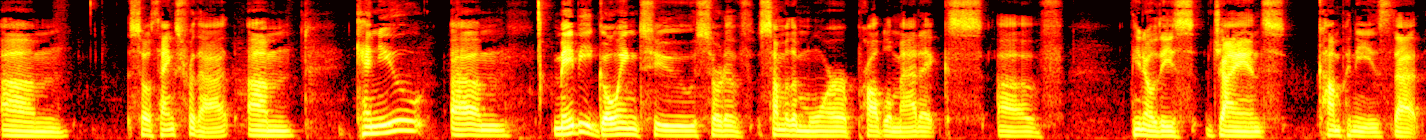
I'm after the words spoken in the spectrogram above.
Um, so thanks for that. Um, can you um, maybe going to sort of some of the more problematics of, you know, these giant companies that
